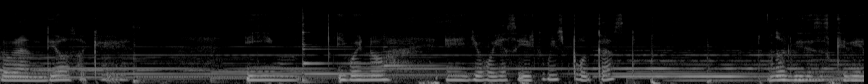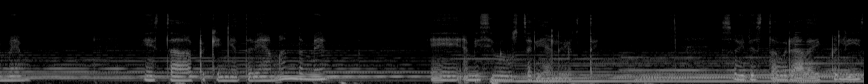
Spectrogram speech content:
lo grandiosa que eres. Y, bueno, eh, yo voy a seguir con mis podcasts. No olvides escribirme esta pequeña tarea, mándame. Eh, a mí sí me gustaría leerte. Soy restaurada y feliz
